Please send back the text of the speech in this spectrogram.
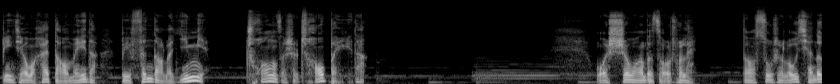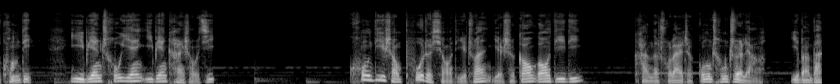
并且我还倒霉的被分到了阴面，窗子是朝北的。我失望的走出来，到宿舍楼前的空地，一边抽烟一边看手机。空地上铺着小地砖，也是高高低低，看得出来这工程质量啊一般般。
